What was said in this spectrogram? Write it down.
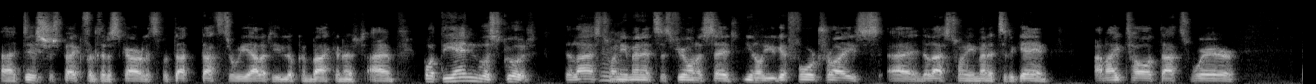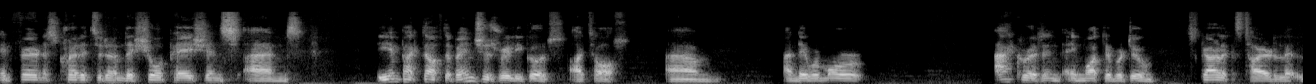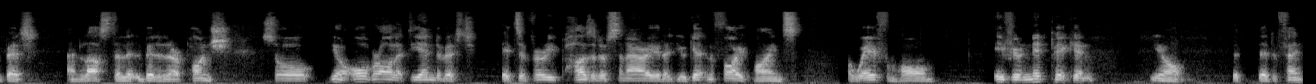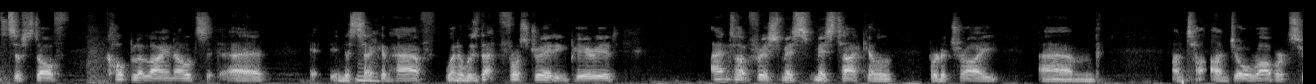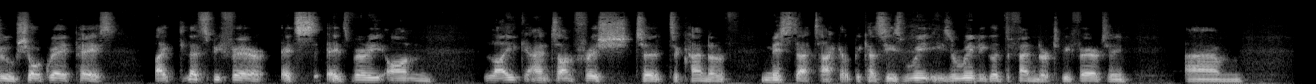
uh, disrespectful to the Scarlets, but that that's the reality looking back on it. Um, but the end was good. The last 20 minutes, as Fiona said, you know, you get four tries uh, in the last 20 minutes of the game. And I thought that's where, in fairness, credit to them, they showed patience and the impact off the bench was really good, I thought. Um, and they were more accurate in, in what they were doing. Scarlets tired a little bit and lost a little bit of their punch. So, you know, overall at the end of it, it's a very positive scenario that you're getting five points away from home. If you're nitpicking, you know, the, the defensive stuff, couple of lineouts uh, in the second half when it was that frustrating period. Anton Frisch missed, missed tackle for the try um, on, t- on Joe Roberts, who showed great pace. Like, let's be fair, it's it's very unlike Anton Frisch to, to kind of miss that tackle because he's re- he's a really good defender. To be fair to him, um,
